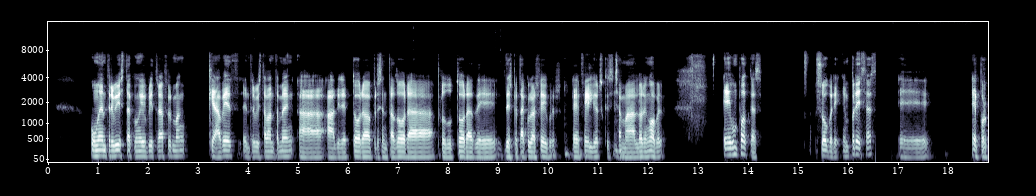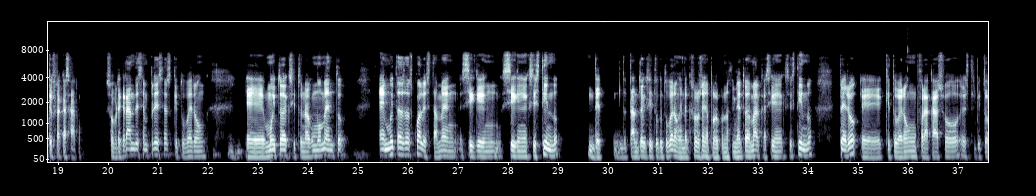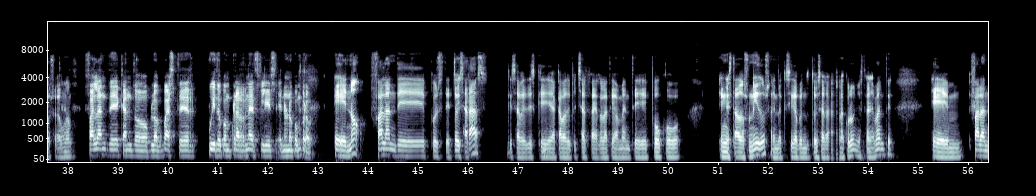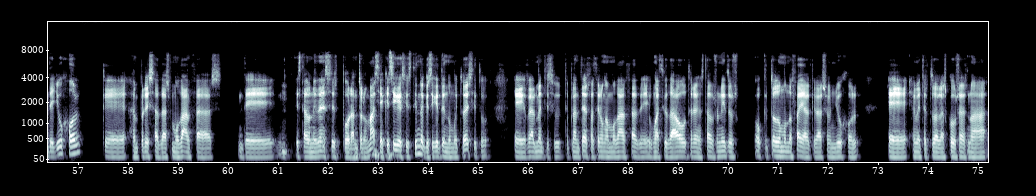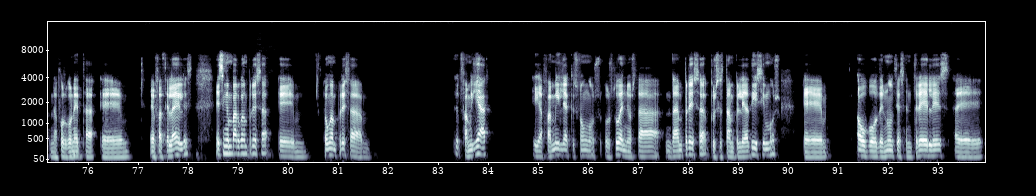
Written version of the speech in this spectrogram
unha entrevista con Avery Traffelman que á vez entrevistaban tamén a, a directora, presentadora, produtora de, de espectáculos failures, eh, failures que se chama Lauren Over. É un podcast sobre empresas eh, e por que fracasaron sobre grandes empresas que tuveron eh, moito éxito en algún momento e moitas das cuales tamén siguen siguen existindo de, de tanto éxito que tuveron, en que só seña por reconocimiento de marca, siguen existindo, pero eh, que tuveron un fracaso estrepitoso. Unha... Falan de cando Blockbuster puido comprar Netflix e non o comprou? Eh, no, falan de, pues, de Toys R Us, que sabedes que acaba de pechar fai relativamente pouco en Estados Unidos, ainda que siga vendo Toys R Us na Coruña, extrañamente, Eh, falan de U-Haul, que a empresa das mudanzas de estadounidenses por antonomasia, que sigue existindo, que sigue tendo moito éxito. Eh, realmente se te planteas facer unha mudanza de unha ciudad a outra en Estados Unidos, o que todo o mundo fai al crearse un U-Haul eh, e meter todas as cousas na, na furgoneta eh, e facela eles. E, sin embargo, a empresa eh, é unha empresa eh, familiar e a familia que son os, os dueños da, da empresa, pois están peleadísimos, eh, houbo denuncias entre eles, eh,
